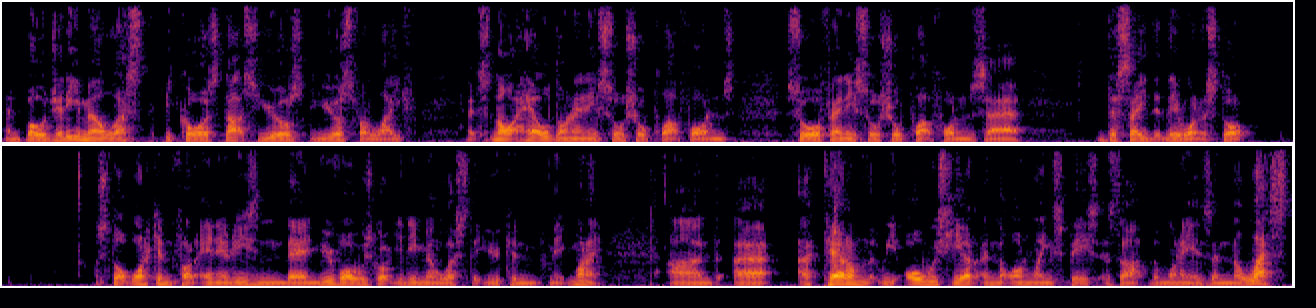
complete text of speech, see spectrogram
and build your email list because that's yours and yours for life. It's not held on any social platforms. So if any social platforms uh, decide that they want to stop stop working for any reason, then you've always got your email list that you can make money. And uh, a term that we always hear in the online space is that the money is in the list.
